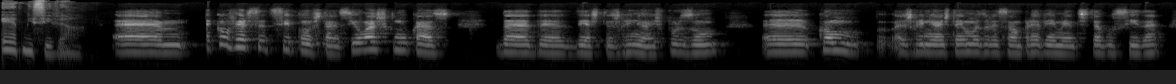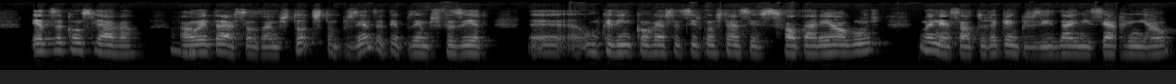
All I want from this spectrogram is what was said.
é admissível? Um, a conversa de circunstância, eu acho que no caso da, da, destas reuniões por Zoom, uh, como as reuniões têm uma duração previamente estabelecida, é desaconselhável. Uhum. Ao entrar, saudamos todos, estão presentes, até podemos fazer uh, um bocadinho de conversa de circunstâncias se faltarem alguns, mas nessa altura quem preside dá início à reunião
